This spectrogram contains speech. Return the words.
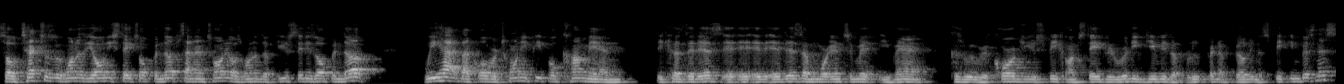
So Texas was one of the only states opened up. San Antonio was one of the few cities opened up. We had like over 20 people come in because it is it, it, it is a more intimate event because we record you speak on stage. We really give you the blueprint of building a speaking business.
